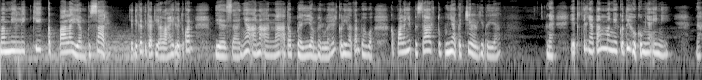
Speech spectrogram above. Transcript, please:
memiliki kepala yang besar. Jadi ketika dia lahir itu kan biasanya anak-anak atau bayi yang baru lahir kelihatan bahwa kepalanya besar, tubuhnya kecil gitu ya. Nah, itu ternyata mengikuti hukumnya ini. Nah,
